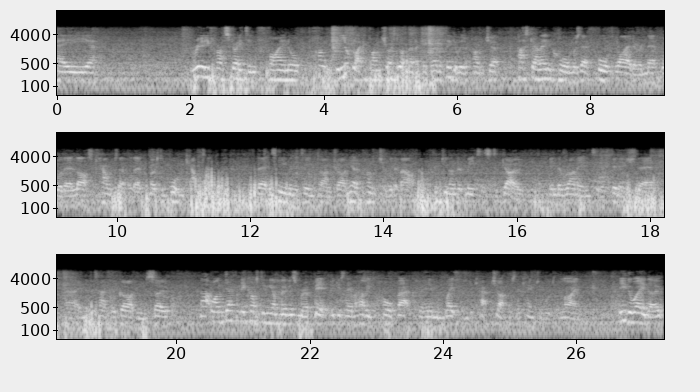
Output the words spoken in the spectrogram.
a uh, really frustrating final puncture. It looked like a puncture, I still haven't had confirmed, I think it was a puncture. Pascal Eenkhoorn was their fourth rider and therefore their last counter, or their most important counter for their team in the team time trial. And he had a puncture with about 1500 metres to go in the run in to the finish there uh, in the Botanical Gardens. So that one definitely costing Jumbo Visma a bit because they were having to hold back for him and wait for him catch up as they came towards the line. Either way, though,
